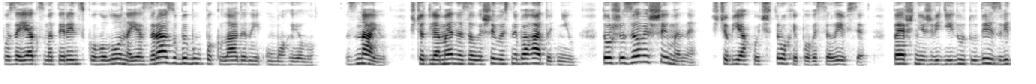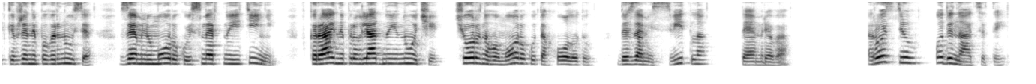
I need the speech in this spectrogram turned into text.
поза як з материнського лона я зразу би був покладений у могилу. Знаю, що для мене залишилось небагато днів, тож залиши мене, щоб я хоч трохи повеселився, перш ніж відійду туди, звідки вже не повернуся, в землю мороку і смертної тіні, в край непроглядної ночі, чорного мороку та холоду, де замість світла темрява. Розділ одинадцятий.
